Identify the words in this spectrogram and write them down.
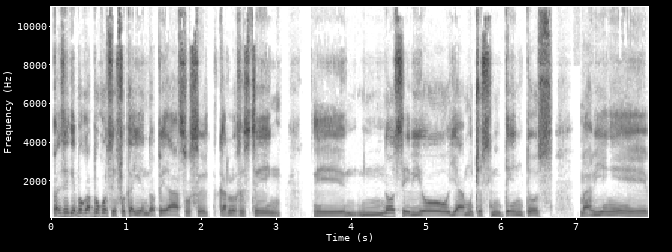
parece que poco a poco se fue cayendo a pedazos el Carlos Stein. Eh, no se vio ya muchos intentos, más bien eh,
